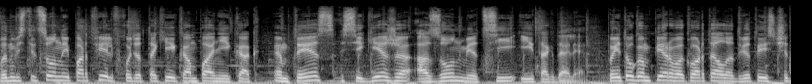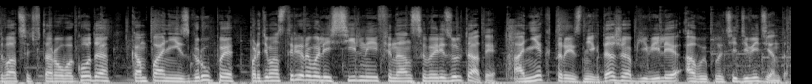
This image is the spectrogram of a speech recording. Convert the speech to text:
В инвестиционный портфель входят такие компании, как МТС, Сигежа, Озон, Медси и так далее. По итогам первого квартала 2022 года компании из группы продемонстрировали сильные финансовые результаты, а некоторые из них даже объявили о выплате дивидендов.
